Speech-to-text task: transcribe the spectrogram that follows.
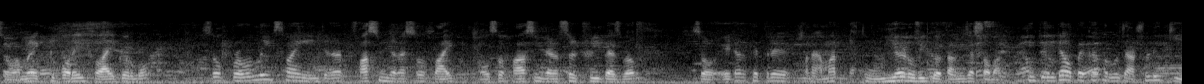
সো আমরা একটু পরেই ফ্লাই করব। So probably it's my inter first international flight also first international trip as well so এটার ক্ষেত্রে মানে আমার এত উইয়ার্ড অভিজ্ঞতা আমি যা সবার কিন্তু এটা অপেক্ষা করব যে আসলে কি?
